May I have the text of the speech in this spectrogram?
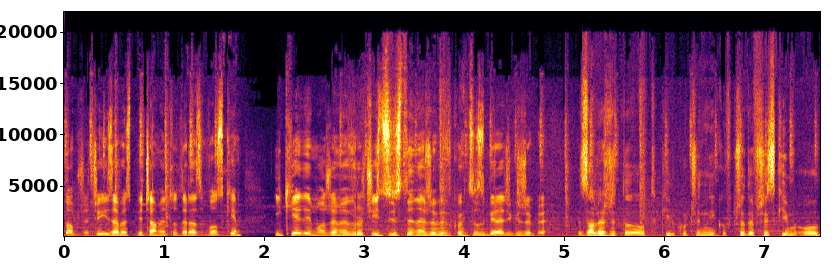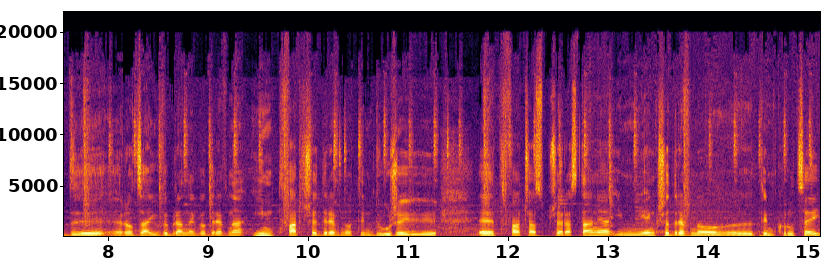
Dobrze, czyli zabezpieczamy to teraz woskiem. I kiedy możemy wrócić z Justynem, żeby w końcu zbierać grzyby? Zależy to od kilku czynników. Przede wszystkim od y, rodzaju wybranego drewna. Im twardsze drewno, tym dłużej y, y, trwa czas przerastania, im większe drewno, tym krócej.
